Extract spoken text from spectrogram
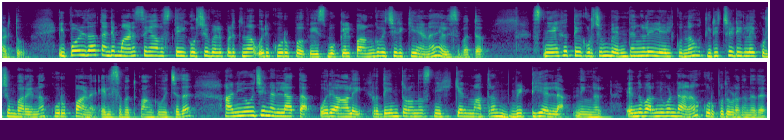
കടുത്തു. ഇപ്പോഴിതാ തന്റെ മാനസികാവസ്ഥയെക്കുറിച്ച് വെളിപ്പെടുത്തുന്ന ഒരു കുറിപ്പ് ഫേസ്ബുക്കിൽ പങ്കുവച്ചിരിക്കുകയാണ് എലിസബത്ത്. സ്നേഹത്തെക്കുറിച്ചും ബന്ധങ്ങളിൽ ഏൽക്കുന്ന തിരിച്ചടികളെക്കുറിച്ചും പറയുന്ന കുറിപ്പാണ് എലിസബത്ത് പങ്കുവച്ചത്. അനുയോജ്യനല്ലാത്ത ഒരാളെ ഹൃദയം തുറന്ന് സ്നേഹിക്കാൻ മാത്രം വിഡ്ഢിയല്ല നിങ്ങൾ എന്ന് പറഞ്ഞുകൊണ്ടാണ് കുറിപ്പ് തുടങ്ങുന്നത്.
